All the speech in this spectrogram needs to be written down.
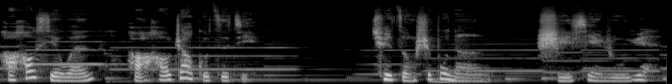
好好写文，好好照顾自己，却总是不能实现如愿。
